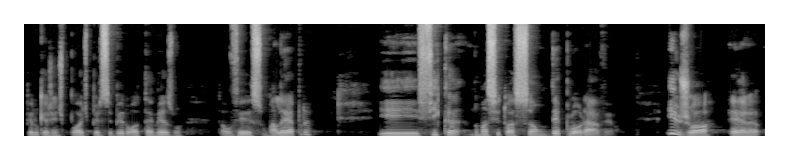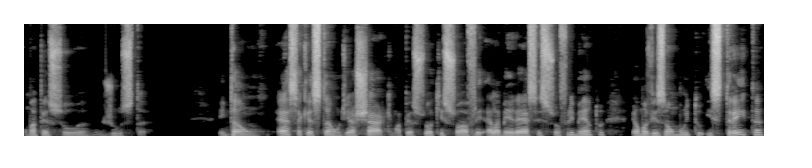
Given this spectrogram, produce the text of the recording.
pelo que a gente pode perceber, ou até mesmo talvez uma lepra, e fica numa situação deplorável. E Jó era uma pessoa justa. Então, essa questão de achar que uma pessoa que sofre, ela merece esse sofrimento, é uma visão muito estreita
